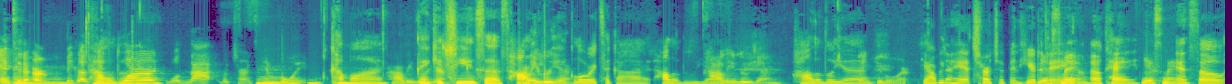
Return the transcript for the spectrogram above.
into the earth mm. because Hallelujah. his word will not return to him void. Mm. Come on. Hallelujah. Thank you, Jesus. Hallelujah. Hallelujah. Glory to God. Hallelujah. Hallelujah. Hallelujah. Thank you, Lord. Yeah, we done had church up in here today. Yes, ma'am. Okay. Yes, ma'am. And so,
